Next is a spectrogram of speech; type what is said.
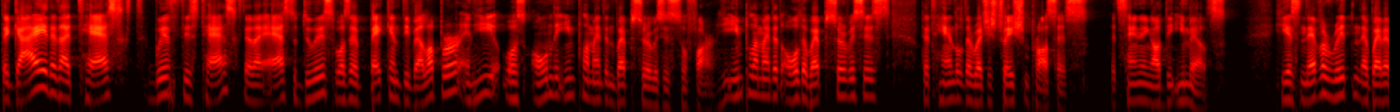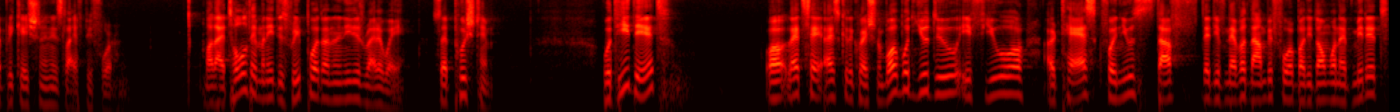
The guy that I tasked with this task that I asked to do this was a backend developer and he was only implementing web services so far. He implemented all the web services that handle the registration process, that's sending out the emails. He has never written a web application in his life before. But I told him I need this report and I need it right away. So I pushed him. What he did well, let's say, I ask you the question, what would you do if you are tasked for new stuff that you've never done before, but you don't want to admit it,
